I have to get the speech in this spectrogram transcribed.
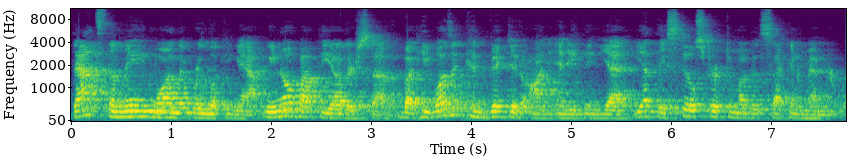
That's the main one that we're looking at. We know about the other stuff, but he wasn't convicted on anything yet, yet they still stripped him of his Second Amendment rights.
